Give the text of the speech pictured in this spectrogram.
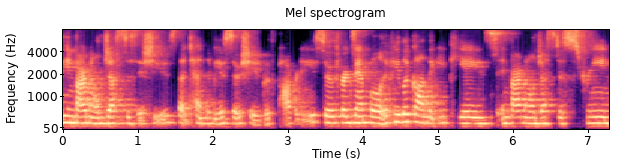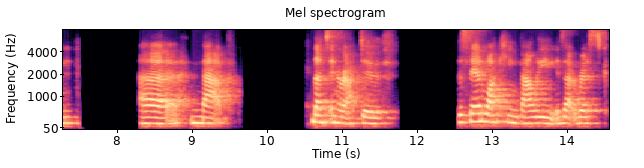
the environmental justice issues that tend to be associated with poverty. So, for example, if you look on the EPA's environmental justice screen uh, map that's interactive, the San Joaquin Valley is at risk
